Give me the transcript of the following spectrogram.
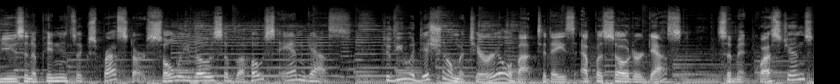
views and opinions expressed are solely those of the host and guests. To view additional material about today's episode or guest, submit questions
